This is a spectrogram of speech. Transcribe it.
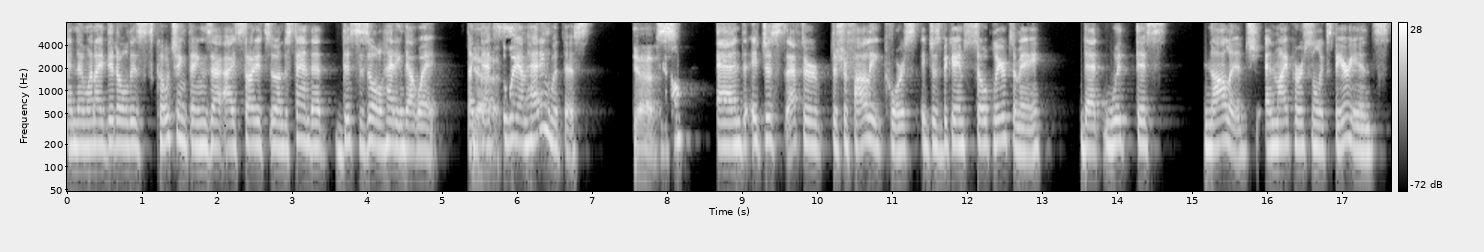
And then when I did all these coaching things, I started to understand that this is all heading that way. Like yes. that's the way I'm heading with this. Yes. You know? And it just after the Shefali course, it just became so clear to me that with this knowledge and my personal experience,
